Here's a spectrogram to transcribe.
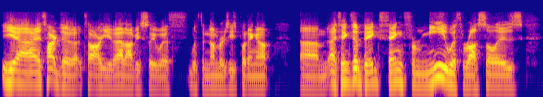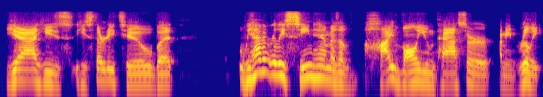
Yeah, it's hard to to argue that obviously with with the numbers he's putting up. Um, I think the big thing for me with Russell is yeah, he's he's 32, but we haven't really seen him as a high volume passer. I mean, really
